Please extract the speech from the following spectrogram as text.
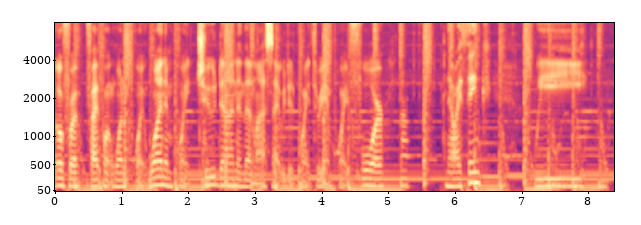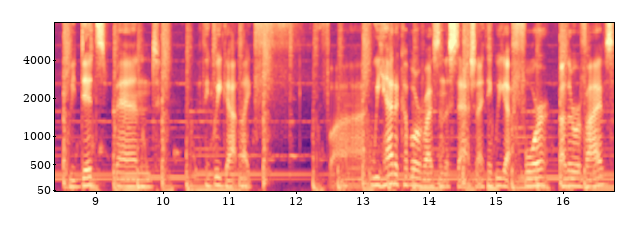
Oh, 5.1.1 and 0.2 done, and then last night we did 0.3 and 0.4. Now I think we we did spend, I think we got like five, we had a couple revives in the stash, and I think we got four other revives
